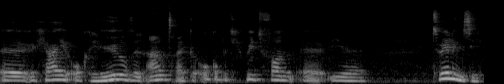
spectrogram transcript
uh, ga je ook heel veel aantrekken. Ook op het gebied van uh, je tweelingziel.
